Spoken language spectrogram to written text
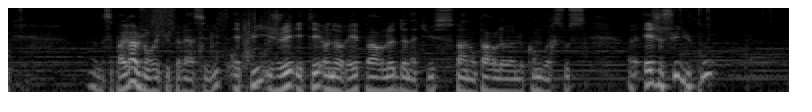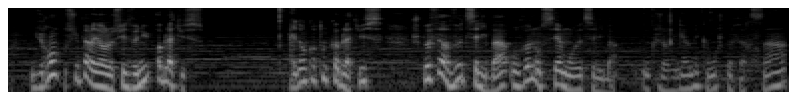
Euh, c'est pas grave, je vais en récupérer assez vite. Et puis, j'ai été honoré par le Donatus, enfin non, par le, le Conversus. Euh, et je suis du coup du rang supérieur, je suis devenu Oblatus. Et donc en tant qu'Oblatus, je peux faire vœu de célibat ou renoncer à mon vœu de célibat. Donc je vais regarder comment je peux faire ça.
